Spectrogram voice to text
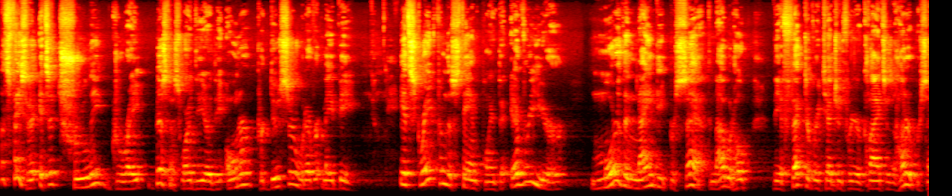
Let's face it, it's a truly great business, whether you're the owner, producer, whatever it may be. It's great from the standpoint that every year, more than 90%, and I would hope the effective retention for your clients is 100%,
